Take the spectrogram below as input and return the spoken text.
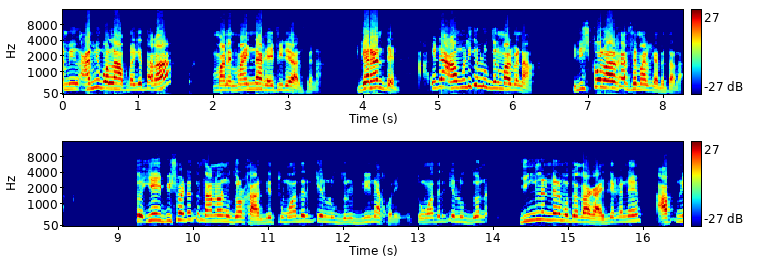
আমি আমি বললাম আপনাকে, তারা মানে মাইন না খেয়ে ফিরে আসবে না। গ্যারান্টেড এটা আওয়ামী লীগের লোকজন মারবে না। রিস্কলার কাছে মার খাবে তারা। তো এই বিষয়টা তো জানানো দরকার যে তোমাদেরকে লোকজন ঘৃণা করে। তোমাদেরকে লোকজন ইংল্যান্ডের মতো জায়গায় যেখানে আপনি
